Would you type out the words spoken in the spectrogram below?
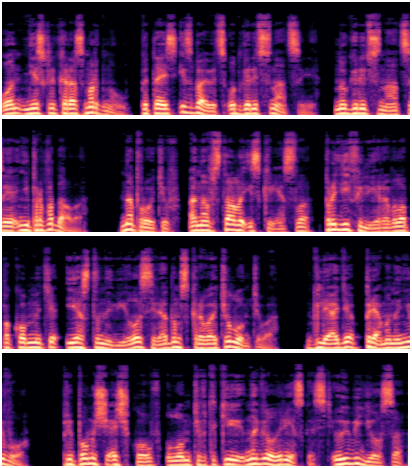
он несколько раз моргнул, пытаясь избавиться от галлюцинации, но галлюцинация не пропадала. Напротив, она встала из кресла, продефилировала по комнате и остановилась рядом с кроватью Ломтева, глядя прямо на него. При помощи очков Ломтев таки навел резкость и убедился,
